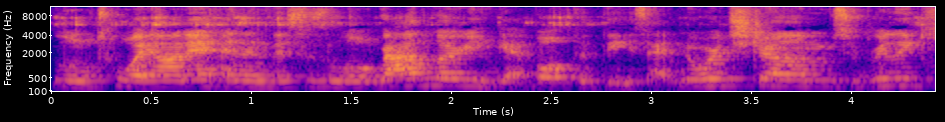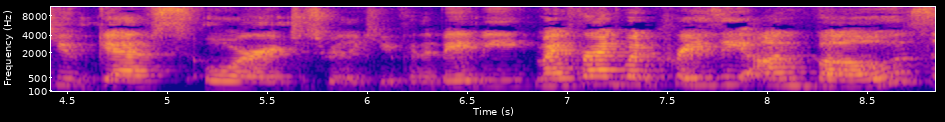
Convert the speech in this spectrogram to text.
little toy on it and then this is a little rattler you can get both of these at nordstrom's really cute gifts or just really cute for the baby my friend went crazy on bows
